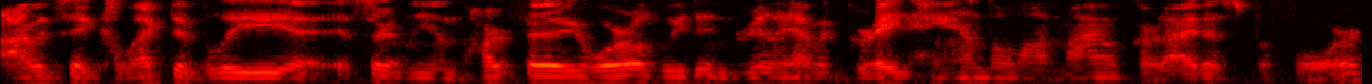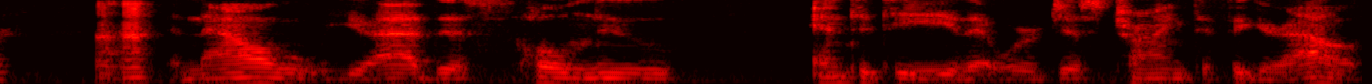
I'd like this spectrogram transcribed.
I would say collectively uh, certainly in the heart failure world we didn't really have a great handle on myocarditis before Uh huh. and now you add this whole new entity that we're just trying to figure out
